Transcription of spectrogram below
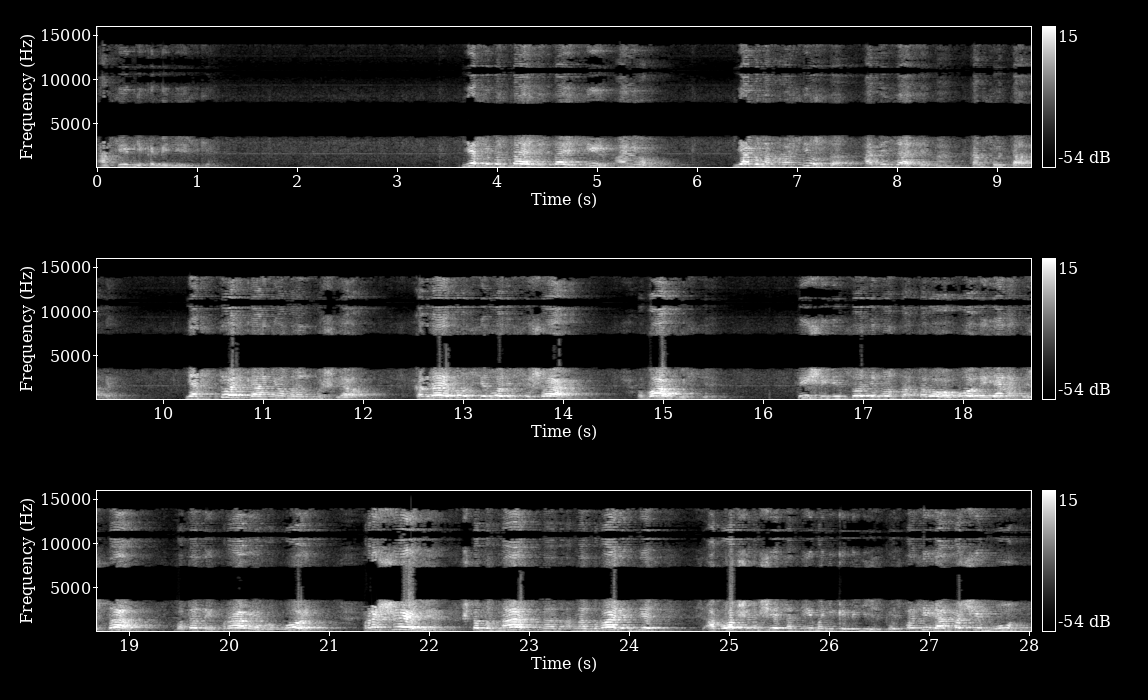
Антим Никомедийский. Если бы ставили ставить фильм о нем, я бы напросился обязательно консультанты. Я столько о нем размышлял. Когда я был сегодня в США в августе 1992 года, я написал вот этой правой рукой прошение, чтобы нас назвали здесь об общем в честь Антима Никомедийского. И спросили, а почему?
